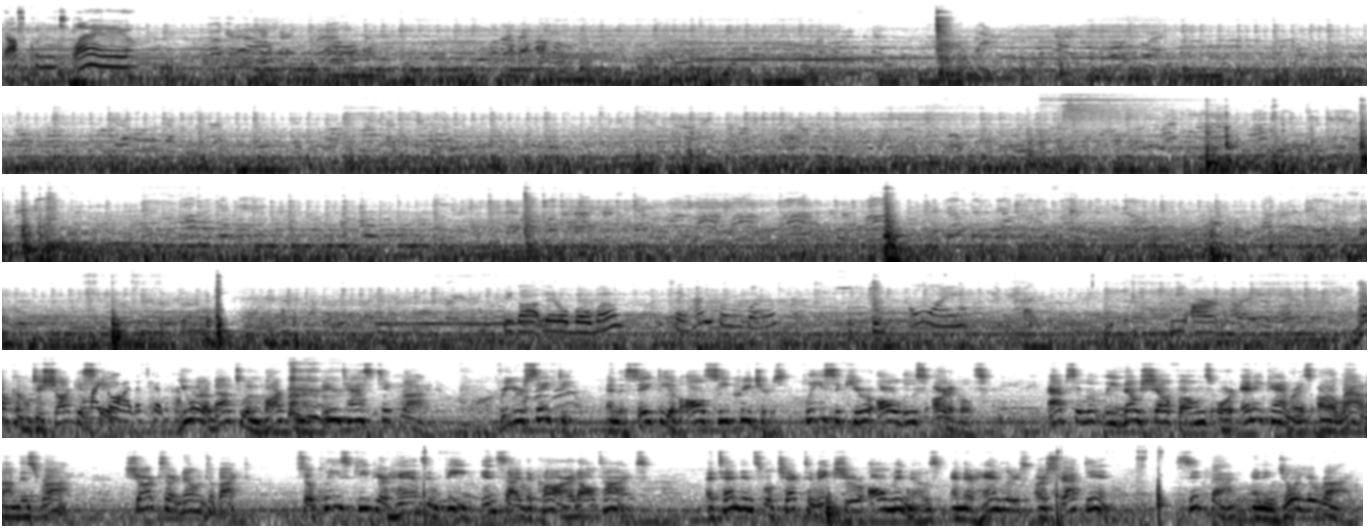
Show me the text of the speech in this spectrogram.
Yes, yes, Queen got little Boba. Say hi, Boba. Hi. Okay. We are ready. Welcome to Shark Oh my Escape. god, that scared the crap You are about to embark on a fantastic ride. For your safety and the safety of all sea creatures, please secure all loose articles. Absolutely no shell phones or any cameras are allowed on this ride. Sharks are known to bite, so please keep your hands and feet inside the car at all times. Attendants will check to make sure all minnows and their handlers are strapped in. Sit back and enjoy your ride.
